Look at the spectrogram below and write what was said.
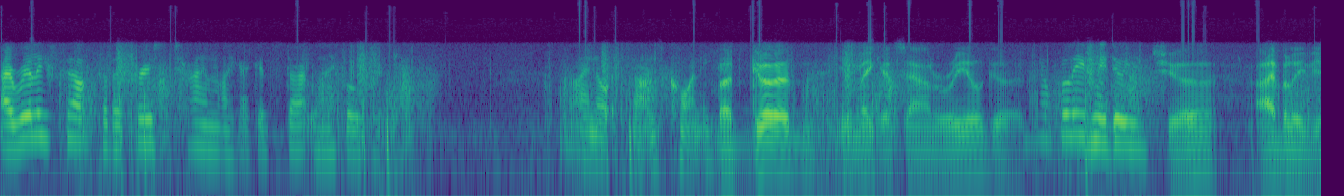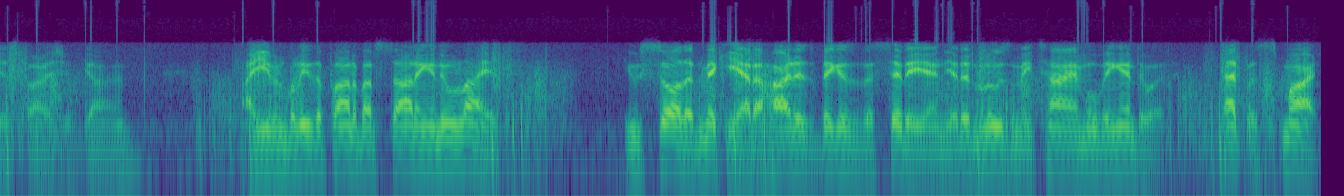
I really felt for the first time like I could start life over again. I know it sounds corny. But good. You make it sound real good. You don't believe me, do you? Sure. I believe you as far as you've gone. I even believe the part about starting a new life. You saw that Mickey had a heart as big as the city, and you didn't lose any time moving into it. That was smart.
